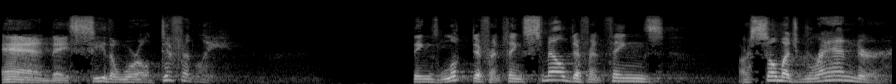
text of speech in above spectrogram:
And they see the world differently. Things look different, things smell different, things are so much grander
